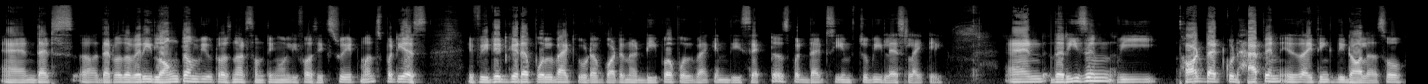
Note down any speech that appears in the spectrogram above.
And that's uh, that was a very long term view. It was not something only for six to eight months. But yes, if we did get a pullback, you would have gotten a deeper pullback in these sectors. But that seems to be less likely. And the reason we thought that could happen is I think the dollar. So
